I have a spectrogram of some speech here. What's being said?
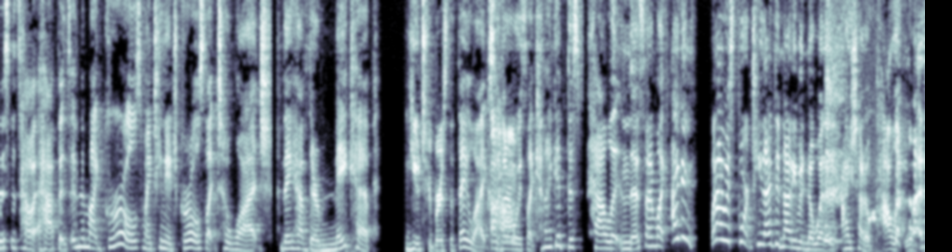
this is how it happens. And then my girls, my teenage girls like to watch, they have their makeup YouTubers that they like. So uh-huh. they're always like, can I get this palette and this? And I'm like, I didn't, when I was 14, I did not even know what an eyeshadow palette was.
